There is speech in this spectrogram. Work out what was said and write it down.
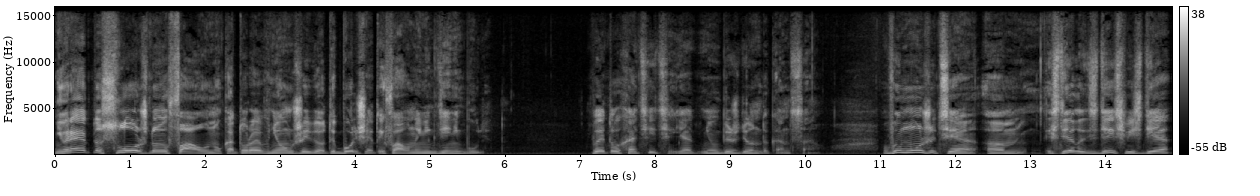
невероятно сложную фауну, которая в нем живет, и больше этой фауны нигде не будет. Вы этого хотите? Я не убежден до конца. Вы можете эм, сделать здесь везде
